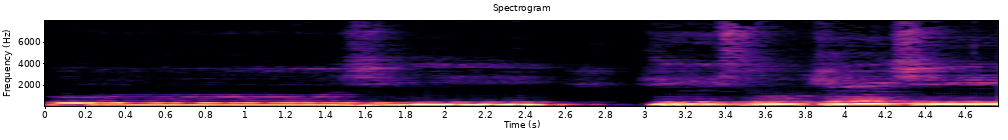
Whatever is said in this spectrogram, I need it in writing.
Hoje Cristo quer te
